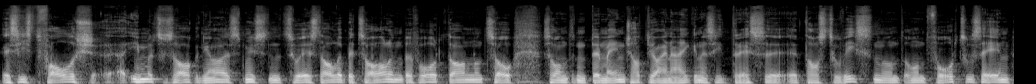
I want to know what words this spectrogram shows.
es ist falsch, äh, immer zu sagen, ja, es müssen zuerst alle bezahlen, bevor dann und so, sondern der Mensch hat ja ein eigenes Interesse, äh, das zu wissen und, und vorzusehen.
